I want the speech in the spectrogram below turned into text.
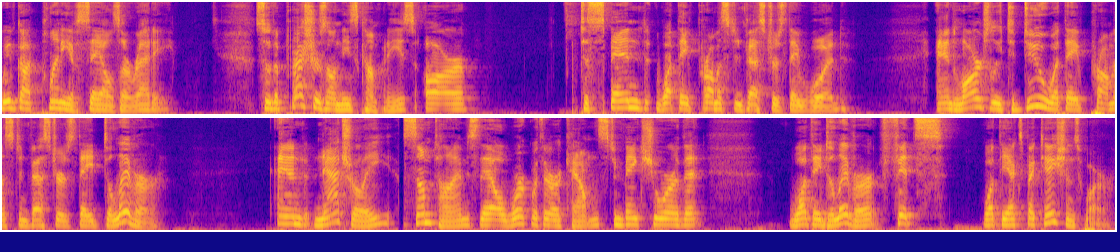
We've got plenty of sales already. So the pressures on these companies are to spend what they've promised investors they would, and largely to do what they've promised investors they'd deliver. And naturally, sometimes they'll work with their accountants to make sure that what they deliver fits what the expectations were.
